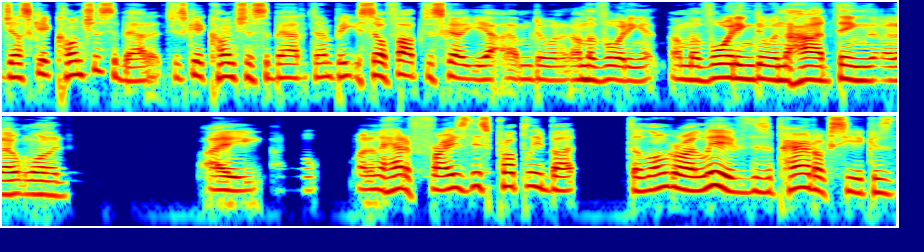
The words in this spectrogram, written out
just get conscious about it. Just get conscious about it. Don't beat yourself up. Just go, yeah, I'm doing it. I'm avoiding it. I'm avoiding doing the hard thing that I don't want to. I I don't know how to phrase this properly, but the longer I live, there's a paradox here because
